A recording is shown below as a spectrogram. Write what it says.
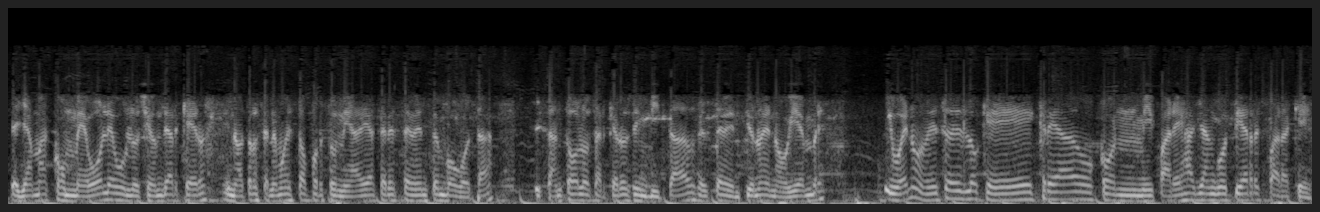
Se llama Conmebol Evolución de Arqueros y nosotros tenemos esta oportunidad de hacer este evento en Bogotá. Están todos los arqueros invitados este 21 de noviembre. Y bueno, eso es lo que he creado con mi pareja Jan Gutiérrez para que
